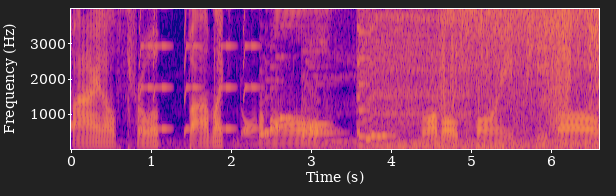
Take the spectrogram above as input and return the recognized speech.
Fine, I'll throw a bomb like normal. Normal, boring people.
